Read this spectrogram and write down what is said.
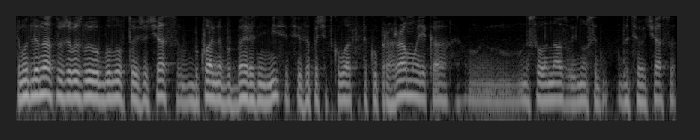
Тому для нас дуже важливо було в той же час, буквально в березні місяці, започаткувати таку програму, яка носила назву і носить до цього часу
